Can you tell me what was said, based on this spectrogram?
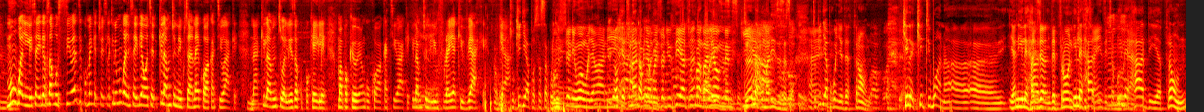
mm. mungu alinisaidia kwa sababu siwezi kumake a choice lakini mungu alinisaidia wote kila mtu nilikutana naye kwa wakati wake mm. na kila mtu aliweza kupokea ile mapokeo yangu kwa wakati wake kila mtu nilimfurahia kivyake Okay. yeah. Tukija hapo sasa kwenye msheni wewe jamani. Okay, tunaenda kwa kumaliza. kuintroducea tu kwamba leo mmemsikia. Tunaenda kumaliza sasa. Tukija hapo kwenye The Throne. Kile kiti bwana uh, uh, yani ile hadhi ile hadhi ya Throne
